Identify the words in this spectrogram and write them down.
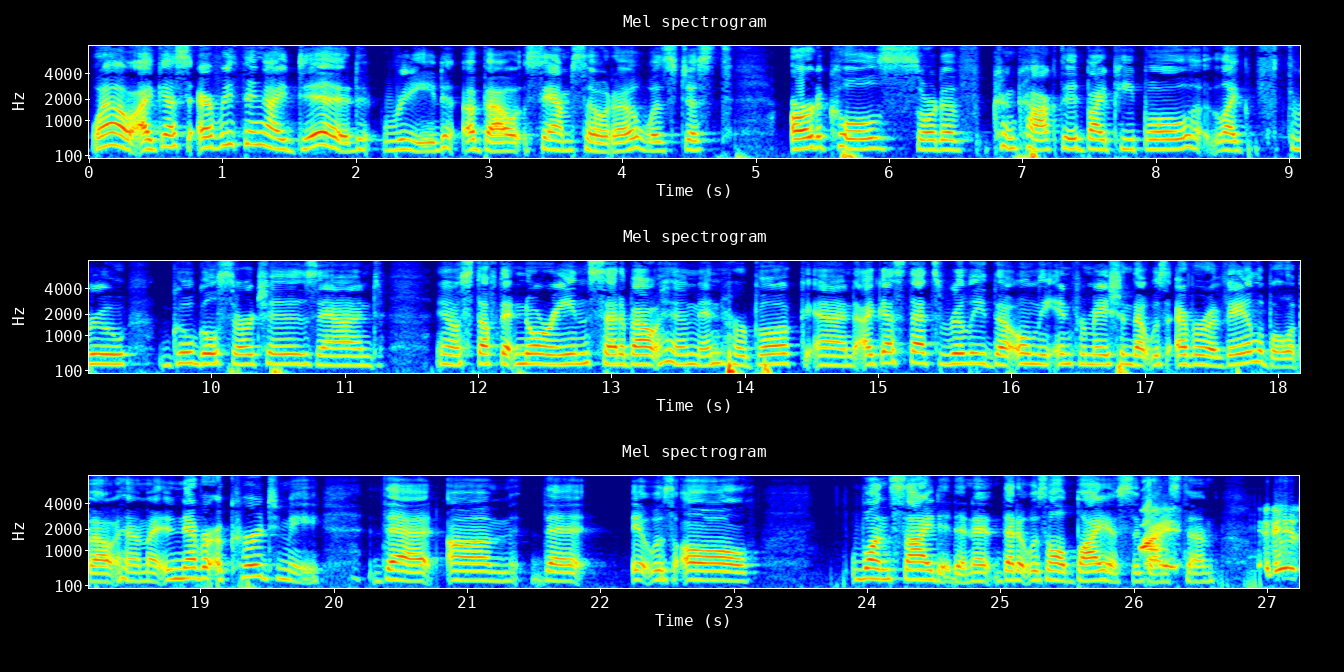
wow, I guess everything I did read about Sam Soda was just articles sort of concocted by people like through Google searches and you know stuff that Noreen said about him in her book and I guess that's really the only information that was ever available about him. It never occurred to me that um that it was all one-sided and it, that it was all biased against right. him. And his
